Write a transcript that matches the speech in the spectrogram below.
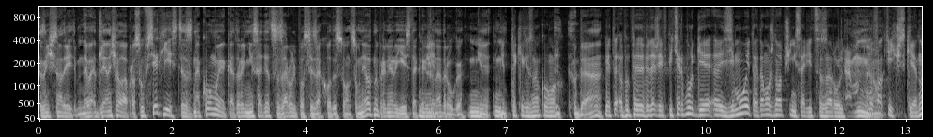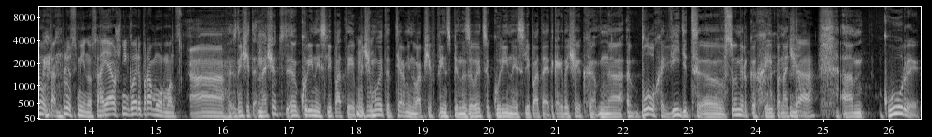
Значит, смотрите, для начала вопрос. У всех есть знакомые, которые не садятся за руль после захода солнца. У меня вот, например, есть такая Нет, жена друга. Нет, Не- нет таких знакомых. Да. Это, подожди, в Петербурге э, зимой тогда можно вообще не садиться за руль. Ам, Ну, ну. фактически. Ну, так, плюс-минус. А я уж не говорю про Мурманск. А, значит, насчет э, куриной слепоты. Почему этот термин вообще, в принципе, называется куриная слепота? Это когда человек э, плохо видит э, в сумерках и по ночам. Да. Куры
